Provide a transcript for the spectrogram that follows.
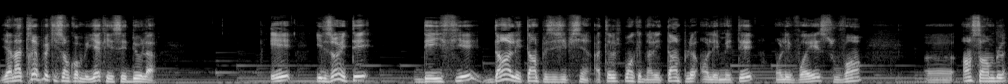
Il y en a très peu qui sont comme il y a que ces deux-là. Et ils ont été déifiés dans les temples égyptiens, à tel point que dans les temples, on les mettait, on les voyait souvent euh, ensemble.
